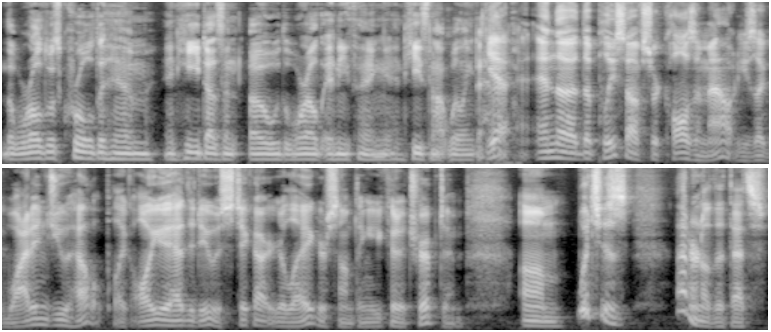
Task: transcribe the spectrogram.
the world was cruel to him and he doesn't owe the world anything and he's not willing to help. yeah, and the the police officer calls him out. He's like, "Why didn't you help? Like all you had to do was stick out your leg or something. You could have tripped him." Um, which is I don't know that that's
